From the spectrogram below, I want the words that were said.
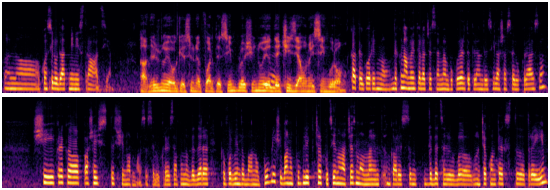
în uh, Consiliul de Administrație. A, deci nu e o chestiune foarte simplă și nu e decizia unui singur om. Categoric nu. De când am venit eu la CSM București, de trei ani de zile, așa se lucrează și cred că așa este și normal să se lucreze, având în vedere că vorbim de banul public și banul public, cel puțin în acest moment în care sunt, vedeți uh, în ce context uh, trăim,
